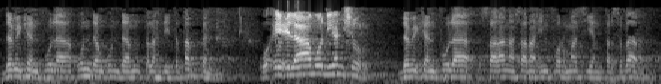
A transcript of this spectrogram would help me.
demikian pula undang-undang telah ditetapkan wa i'lamun yanshur. Demikian pula sarana-sarana informasi yang tersebar.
